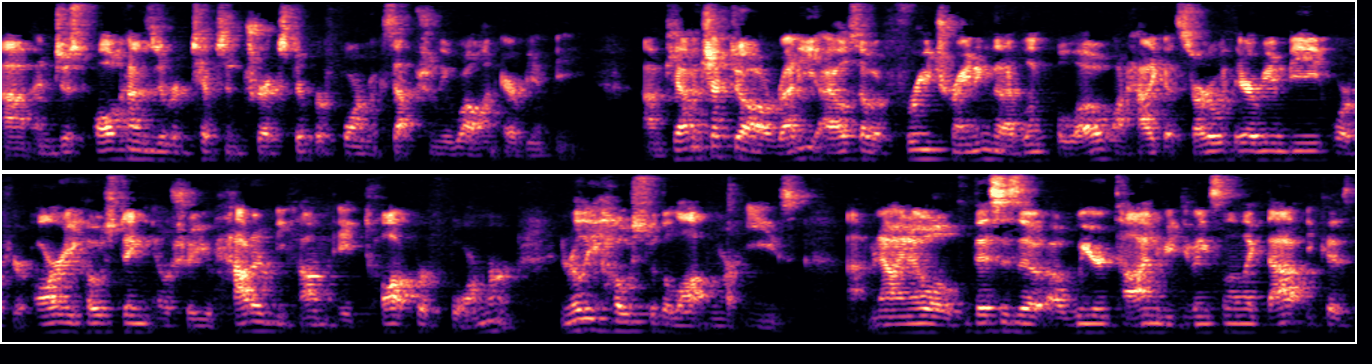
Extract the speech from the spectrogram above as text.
uh, and just all kinds of different tips and tricks to perform exceptionally well on Airbnb. Um, if you haven't checked it out already, I also have a free training that I've linked below on how to get started with Airbnb, or if you're already hosting, it'll show you how to become a top performer and really host with a lot more ease. Um, now I know this is a, a, weird time to be doing something like that because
